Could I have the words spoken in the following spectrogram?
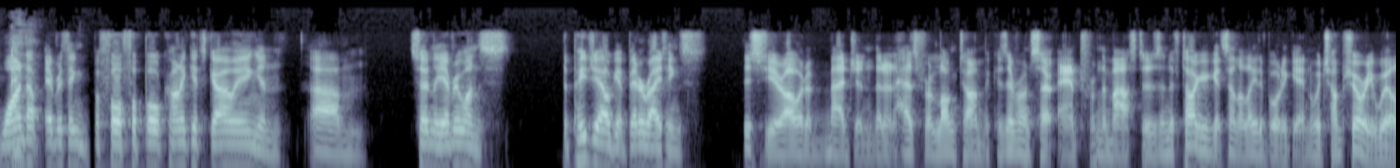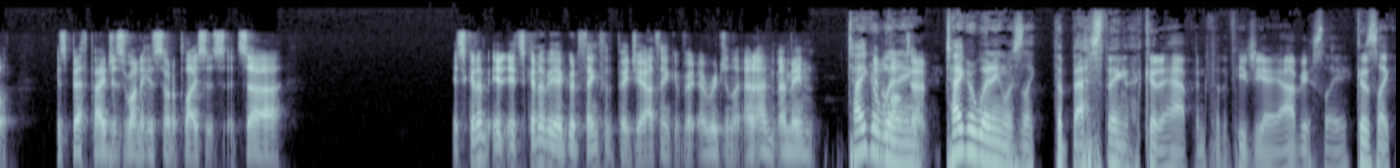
wind up everything before football kind of gets going, and um, certainly everyone's the PGA will get better ratings this year, I would imagine, than it has for a long time because everyone's so amped from the Masters. And if Tiger gets on the leaderboard again, which I'm sure he will, because Bethpage is one of his sort of places, it's uh, it's gonna it, it's gonna be a good thing for the PGA. I think originally. I, I mean, Tiger winning, Tiger winning was like the best thing that could have happened for the PGA, obviously, because like,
